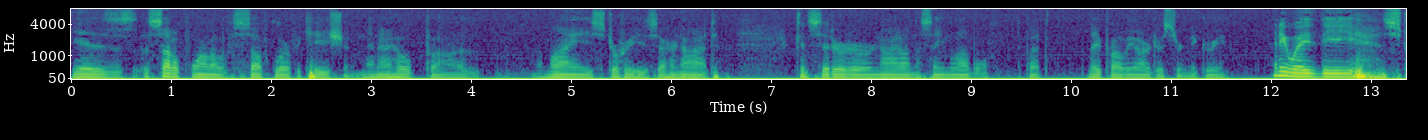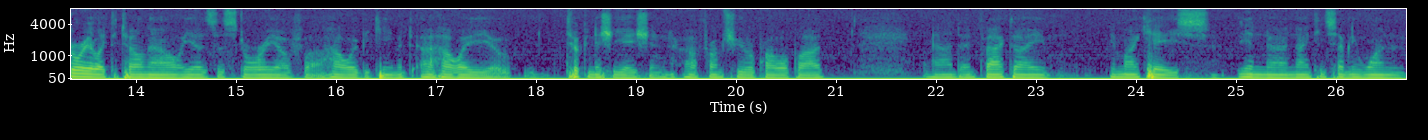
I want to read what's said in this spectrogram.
is a subtle form of self-glorification, and I hope uh, my stories are not considered or not on the same level, but they probably are to a certain degree. Anyway, the story I like to tell now is the story of uh, how I became, a, uh, how I uh, took initiation uh, from Srila Prabhupada. And in fact, I, in my case, in 1971,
